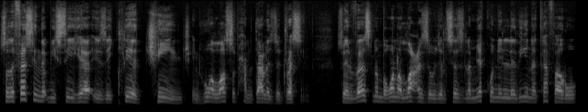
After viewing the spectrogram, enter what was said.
So the first thing that we see here is a clear change in who Allah subhanahu wa ta'ala is addressing. So in verse number one, Allah Azza wa Jal says, لم يكن الذين كفروا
